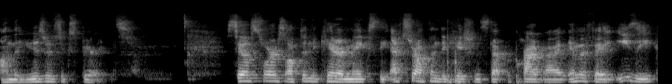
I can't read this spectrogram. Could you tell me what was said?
on the user's experience. Salesforce Authenticator makes the extra authentication step required by MFA easy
